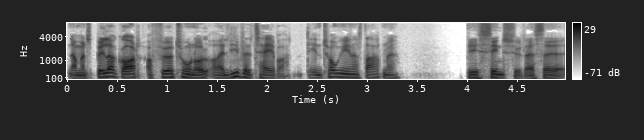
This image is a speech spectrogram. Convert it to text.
når man spiller godt og fører 2-0, og alligevel taber, det er en tung en at starte med. Det er sindssygt. Altså,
